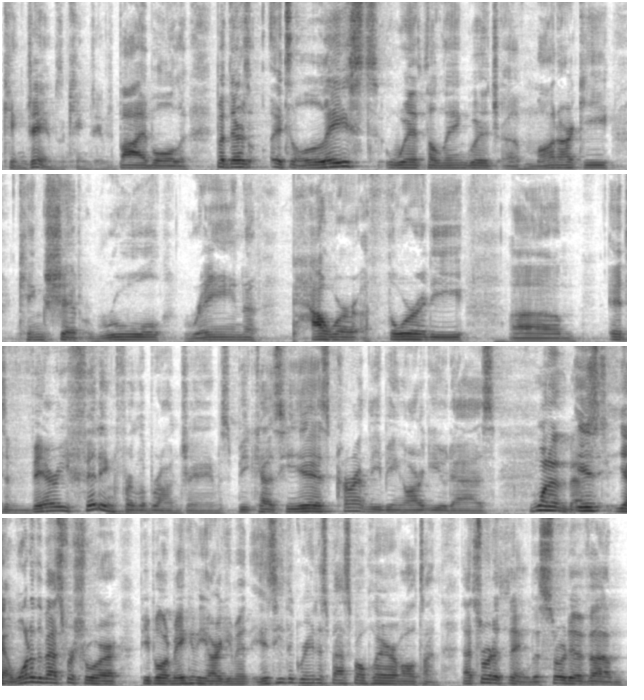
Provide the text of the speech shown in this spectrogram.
King James, the King James Bible. But there's it's laced with the language of monarchy, kingship, rule, reign, power, authority. Um, it's very fitting for LeBron James because he is currently being argued as One of the best. is yeah one of the best for sure. People are making the argument: is he the greatest basketball player of all time? That sort of thing. This sort of um,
